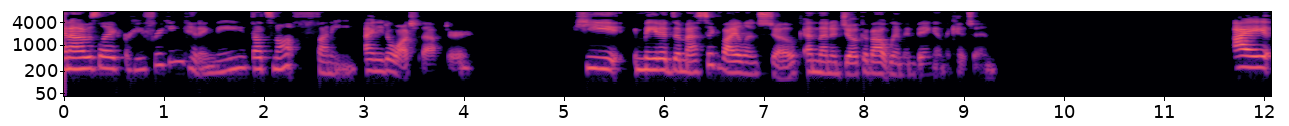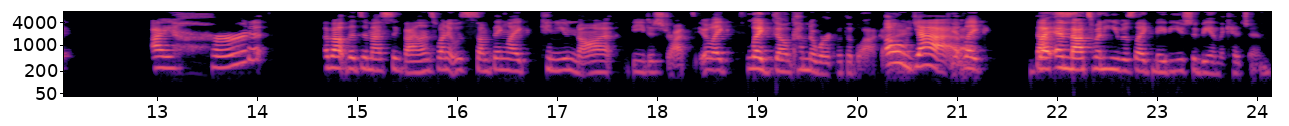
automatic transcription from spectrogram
And I was like, Are you freaking kidding me? That's not funny. I need to watch it after. He made a domestic violence joke and then a joke about women being in the kitchen. I I heard about the domestic violence one. It was something like, "Can you not be distracted?" Or like, Like, don't come to work with a black oh, eye. "Oh yeah, Yeah. like But and that's when he was like, maybe you should be in the kitchen.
